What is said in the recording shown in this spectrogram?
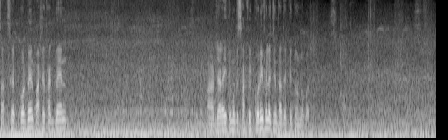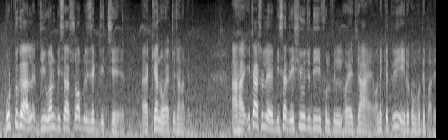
সাবস্ক্রাইব করবেন পাশে থাকবেন। আর যারা ইতিমধ্যে সাবস্ক্রাইব করে ফেলেছেন তাদেরকে ধন্যবাদ। পর্তুগাল ডি ওয়ান ভিসা সব রিজেক্ট দিচ্ছে কেন একটু জানাবেন? আহা, এটা আসলে ভিসার রেশিও যদি ফুলফিল হয়ে যায় অনেক ক্ষেত্রেই এরকম হতে পারে।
